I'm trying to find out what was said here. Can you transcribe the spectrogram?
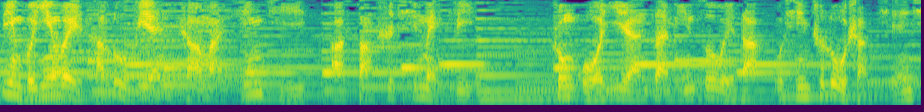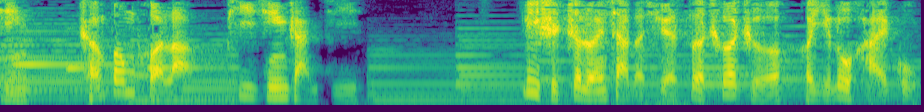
并不因为它路边长满荆棘而丧失其美丽，中国依然在民族伟大复兴之路上前行，乘风破浪，披荆斩棘。历史之轮下的血色车辙和一路骸骨，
